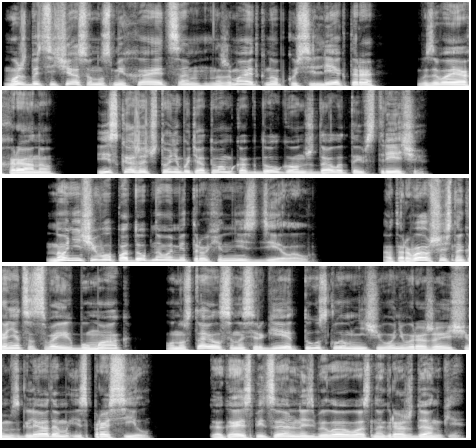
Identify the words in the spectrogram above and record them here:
Может быть, сейчас он усмехается, нажимает кнопку селектора, вызывая охрану, и скажет что-нибудь о том, как долго он ждал этой встречи. Но ничего подобного Митрохин не сделал. Оторвавшись, наконец, от своих бумаг, он уставился на Сергея тусклым, ничего не выражающим взглядом и спросил. «Какая специальность была у вас на гражданке?»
